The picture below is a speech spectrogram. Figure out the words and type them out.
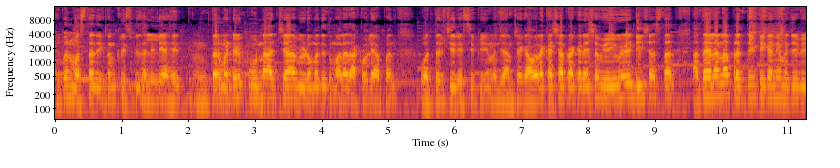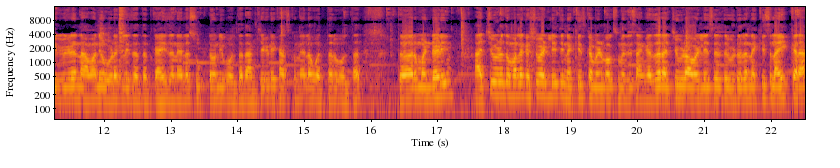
हे पण मस्त आहेत, एकदम क्रिस्पी झालेली आहेत तर मंडळी पूर्ण आजच्या व्हिडिओमध्ये तुम्हाला दाखवले आपण वत्तलची रेसिपी म्हणजे आमच्या गावाला कशा प्रकारे अशा वेगवेगळे डिश असतात. आता याला ना प्रत्येक ठिकाणी म्हणजे वेगवेगळ्या नावाने ओळखले जातात. काही जण याला सुकटवणी बोलतात आमच्याकडे खास करून याला वत्तल बोलतात. तर मंडळी आजची व्हिडिओ तुम्हाला कशी वाटली ती नक्कीच कमेंट बॉक्समध्ये सांगा. जर आजची व्हिडिओ आवडली असेल तर व्हिडिओला नक्कीच लाईक करा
